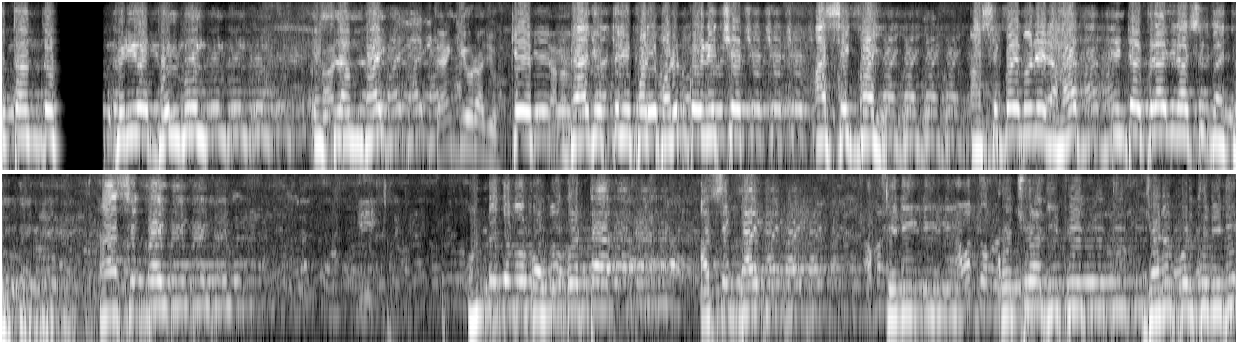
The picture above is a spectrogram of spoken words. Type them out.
অত্যন্ত প্রিয় বুলবুল ইসলাম ভাই। থ্যাংক ইউ রাজু কে ব্যাজ উত্তরী পরে বরণ করে নিচ্ছে আশিক ভাই। আশিক ভাই মানে রাহাত এন্টারপ্রাইজ আশিক ভাই তো। আশিক ভাই। অন্যতম কর্মকর্তা আশিক ভাই, তিনি কচুয়া জিপির জনপ্রতিনিধি।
